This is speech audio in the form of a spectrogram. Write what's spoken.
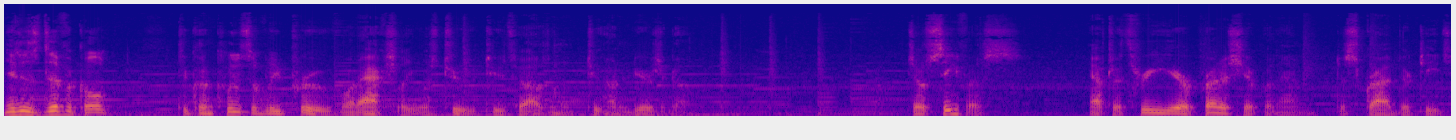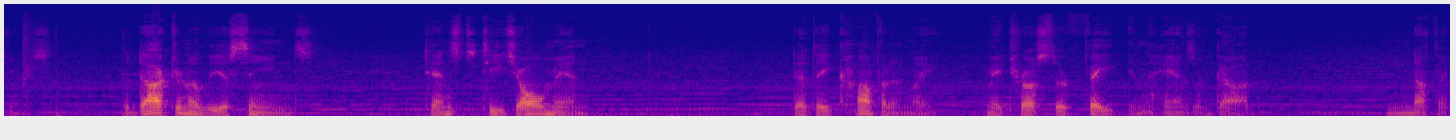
It is difficult to conclusively prove what actually was true 2,200 years ago. Josephus, after three year apprenticeship with them, described their teachings. The doctrine of the Essenes tends to teach all men that they confidently may trust their fate in the hands of God. Nothing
